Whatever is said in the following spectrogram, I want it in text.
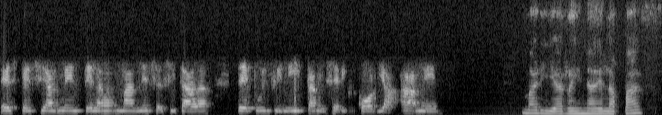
especialmente las más necesitadas de tu infinita misericordia. Amén. María, Reina de la Paz,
